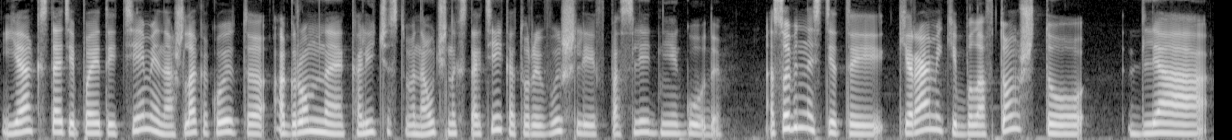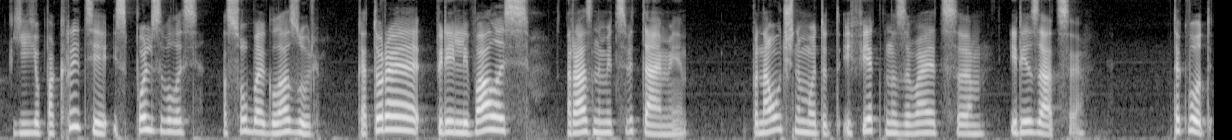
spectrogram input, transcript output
Я, кстати, по этой теме нашла какое-то огромное количество научных статей, которые вышли в последние годы. Особенность этой керамики была в том, что для ее покрытия использовалась особая глазурь которая переливалась разными цветами. По-научному этот эффект называется иризация. Так вот,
